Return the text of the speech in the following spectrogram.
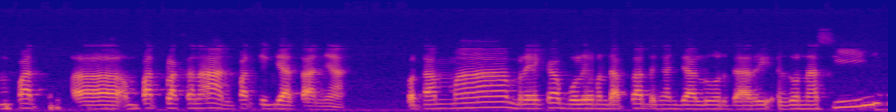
empat eh, empat pelaksanaan, empat kegiatannya. Pertama, mereka boleh mendaftar dengan jalur dari zonasi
